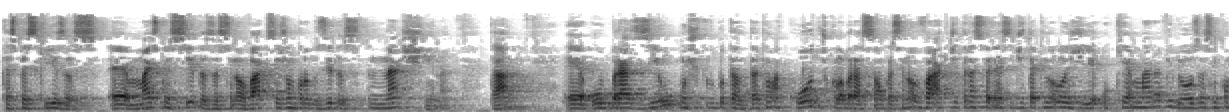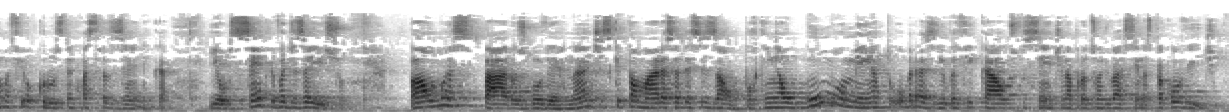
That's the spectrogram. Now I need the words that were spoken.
que as pesquisas é, mais conhecidas da Sinovac sejam produzidas na China, tá? É, o Brasil, o Instituto Butantan, tem um acordo de colaboração com a Sinovac de transferência de tecnologia, o que é maravilhoso, assim como a Fiocruz tem com a AstraZeneca. E eu sempre vou dizer isso. Palmas para os governantes que tomaram essa decisão, porque em algum momento o Brasil vai ficar autossuficiente na produção de vacinas para a Covid.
